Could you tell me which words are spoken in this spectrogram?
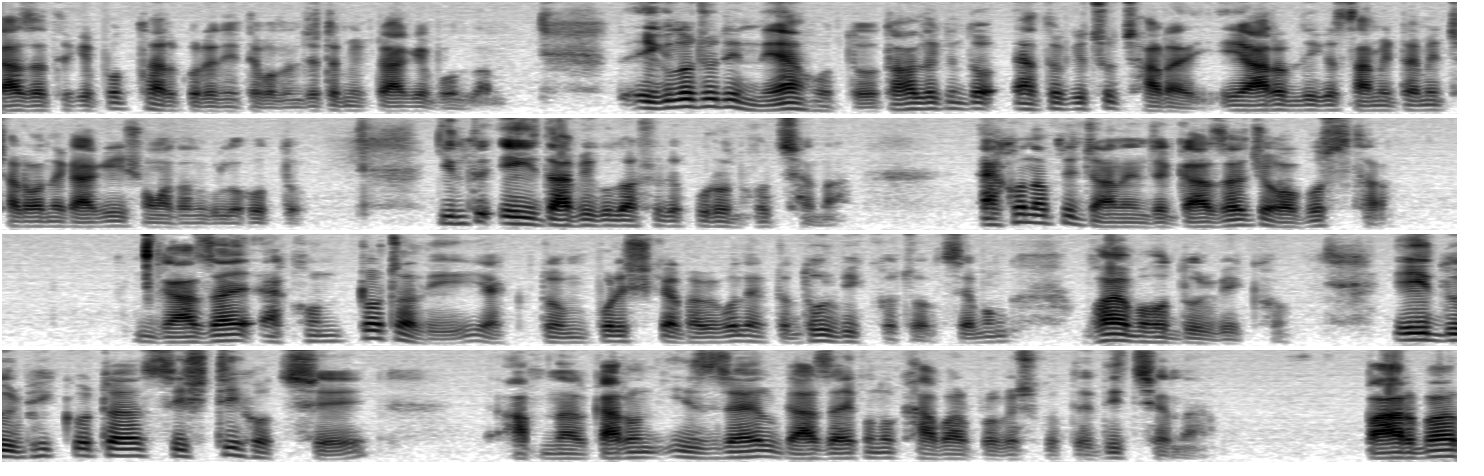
গাজা থেকে প্রত্যাহার করে নিতে বলেন, যেটা আমি একটু আগে বললাম। এগুলো যদি নেওয়া হতো, তাহলে কিন্তু এত কিছু ছাড়াই, এই আরব লীগের সামিট টামিট ছাড়া অনেক আগেই সমাধানগুলো হতো। কিন্তু এই দাবিগুলো আসলে পূরণ হচ্ছে না। এখন আপনি জানেন যে গাজার যে অবস্থা, গাজায় এখন টোটালি একদম পরিষ্কারভাবে বলে একটা দুর্ভিক্ষ চলছে এবং ভয়াবহ দুর্ভিক্ষ। এই দুর্ভিক্ষটা সৃষ্টি হচ্ছে আপনার, কারণ ইসরায়েল গাজায় কোনো খাবার প্রবেশ করতে দিচ্ছে না। বারবার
